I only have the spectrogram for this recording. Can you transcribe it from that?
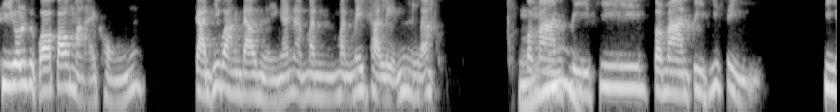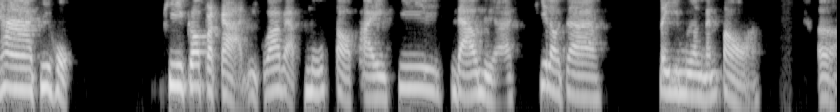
พี่ก็รู้สึกว่าเป้าหมายของการที่วางดาวเหนืออย่างนั้นอะมันมันไม่ชาเลนจ์แล้ว ประมาณปีที่ประมาณปีที่สี่ที่ห้าที่หกพี่ก็ประกาศอีกว่าแบบ move ต่อไปที่ดาวเหนือที่เราจะตีเมืองนั้นต่อ เออ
